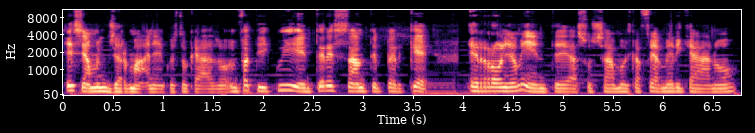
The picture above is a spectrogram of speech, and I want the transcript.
e siamo in Germania in questo caso. Infatti qui è interessante perché erroneamente associamo il caffè americano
